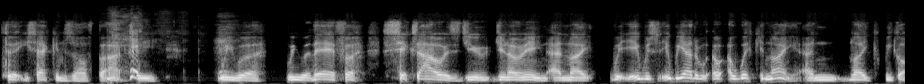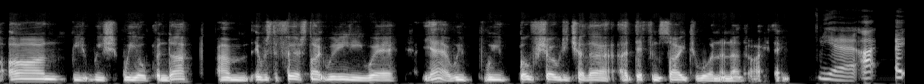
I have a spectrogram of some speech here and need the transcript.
30 seconds of, but actually we were, we were there for six hours. Do you, do you know what I mean? And like, we, it was, we had a, a wicked night and like we got on, we, we, we opened up. Um, it was the first night really where yeah, we we both showed each other a different side to one another. I think. Yeah, I, I,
